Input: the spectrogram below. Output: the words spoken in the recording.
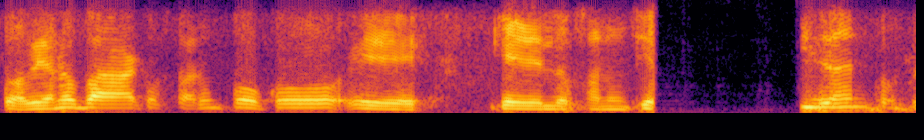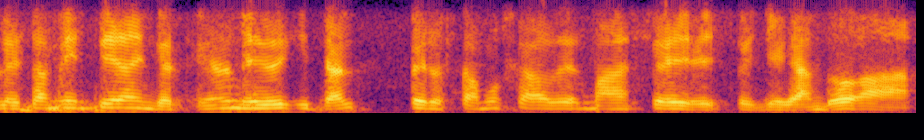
todavía nos va a costar un poco eh, que los anunciantes pidan completamente a invertir en el medio digital, pero estamos cada vez más eh, pues, llegando a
